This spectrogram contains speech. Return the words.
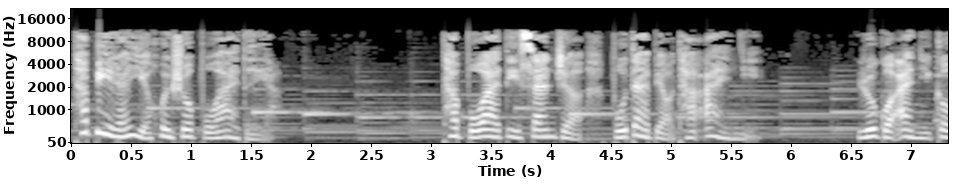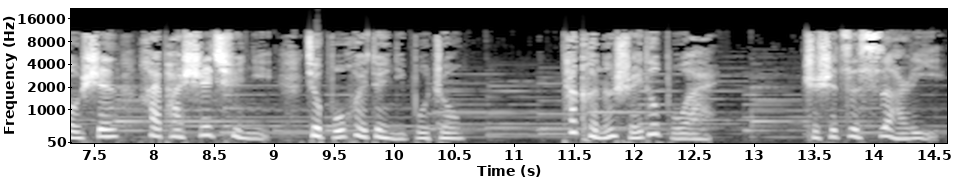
他必然也会说不爱的呀。他不爱第三者，不代表他爱你。如果爱你够深，害怕失去你，就不会对你不忠。他可能谁都不爱，只是自私而已。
